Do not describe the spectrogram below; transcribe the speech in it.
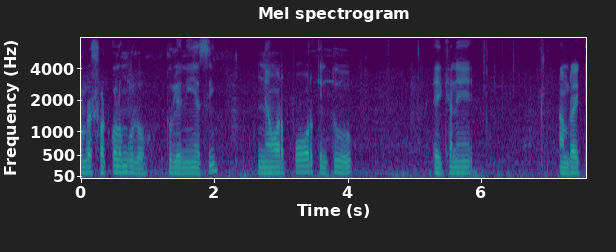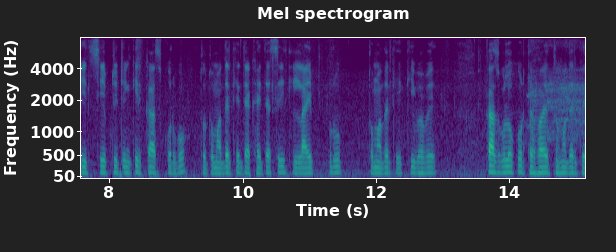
আমরা শর্ট কলমগুলো তুলে নিয়েছি। নেওয়ার পর কিন্তু এইখানে আমরা একটি সেফটি ট্যাঙ্কির কাজ করব। তো তোমাদেরকে দেখাইতেছি লাইভ প্রুফ তোমাদেরকে কীভাবে কাজগুলো করতে হয় তোমাদেরকে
